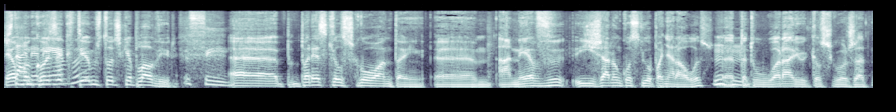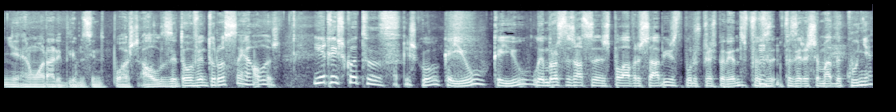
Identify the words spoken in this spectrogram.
é Uhum. Está uma coisa neve? que temos todos que aplaudir. P- parece que ele chegou ontem ah, à neve e já não conseguiu apanhar aulas. Uhum. Portanto, o horário que ele chegou já tinha, era um horário, digamos assim, de pós-aulas, então aventurou-se sem aulas. e arriscou tudo. Arriscou, caiu, caiu. Lembrou-se das nossas palavras sábias de pôr os pés para dentro, faz- fazer a chamada cunha.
